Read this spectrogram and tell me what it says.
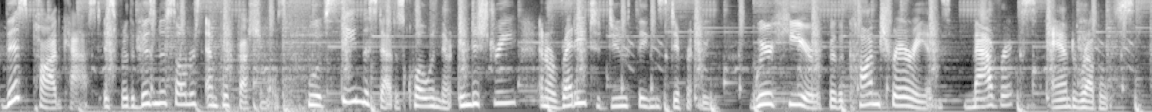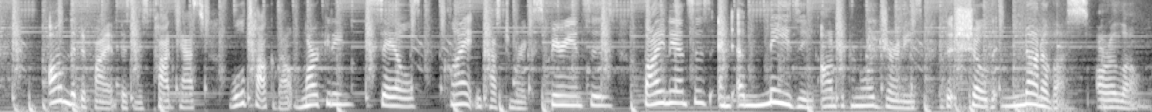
This podcast is for the business owners and professionals who have seen the status quo in their industry and are ready to do things differently. We're here for the contrarians, mavericks, and rebels. On the Defiant Business Podcast, we'll talk about marketing, sales, client and customer experiences, finances, and amazing entrepreneur journeys that show that none of us are alone.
